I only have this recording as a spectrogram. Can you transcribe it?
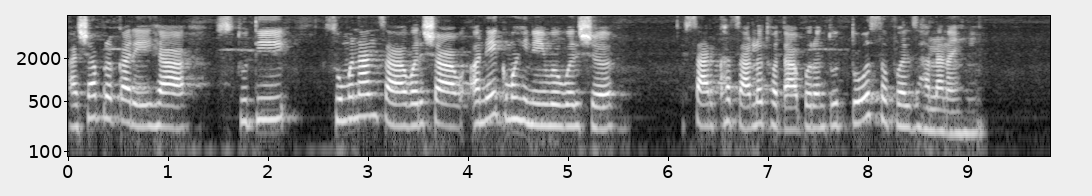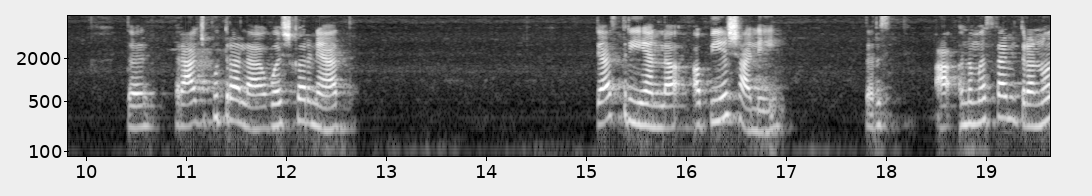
अशा प्रकारे ह्या स्तुती सुमनांचा वर्षाव अनेक महिने व वर्ष सारखा चालत होता परंतु तो सफल झाला नाही. तर राजपुत्राला वश करण्यात त्या स्त्रियांना अपयश आले. तर आ नमस्कार मित्रांनो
